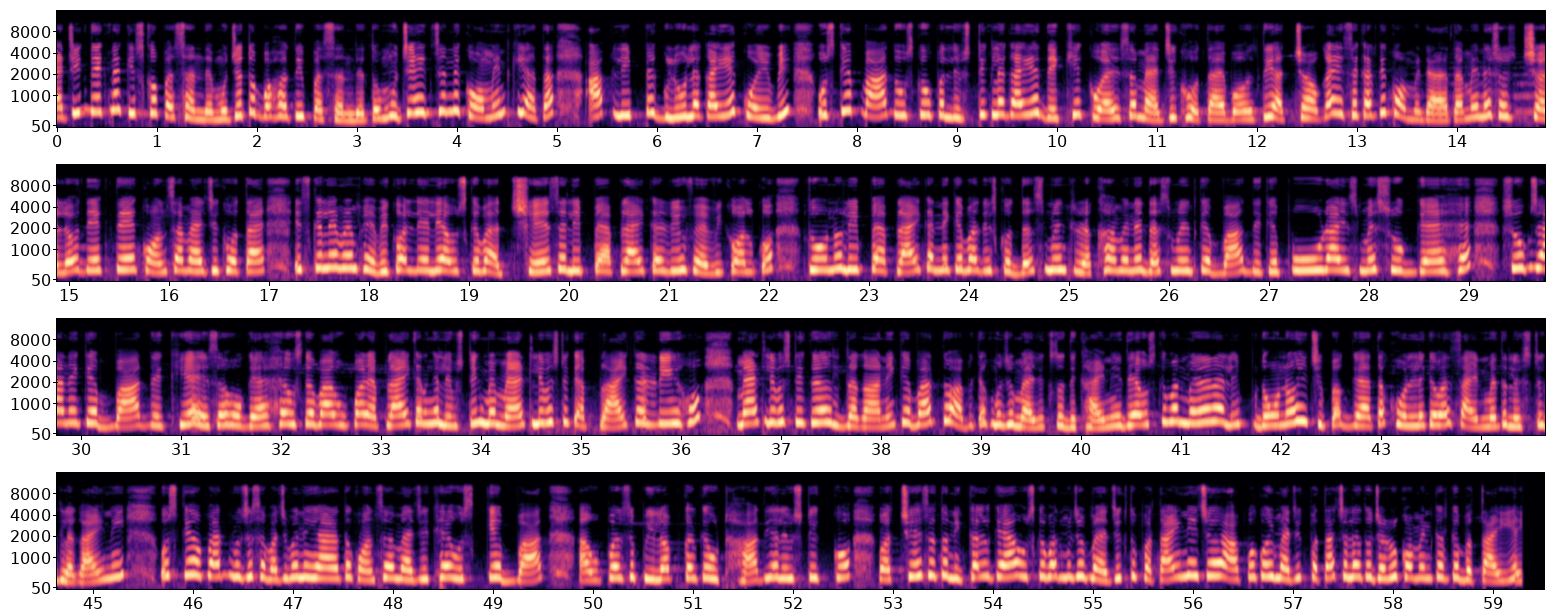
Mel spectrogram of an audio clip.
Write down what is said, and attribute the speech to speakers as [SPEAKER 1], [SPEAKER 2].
[SPEAKER 1] Magic देखना किसको पसंद है? मुझे तो बहुत ही पसंद है। तो मुझे एक जन ने कमेंट किया था, आप लिप पे ग्लू लगाइए, कोई भी, उसके बाद उसके ऊपर लिपस्टिक लगाइए, देखिए कैसा मैजिक होता है। बहुत ही अच्छा होगा, ऐसे करके कमेंट आया था। मैंने सोच, चलो देखते हैं कौन सा मैजिक होता है। इसके लिए मैं फेविकॉल ले लिया, उसके बाद अच्छे से लिप पे अप्लाई कर रही हूँ फेविकॉल को। दोनों लिप पे अप्लाई करने के बाद इसको दस मिनट रखा मैंने। दस मिनट के बाद देखिए पूरा इसमें सूख गए हैं। सूख जाने लगाने के बाद देखिए, ऐसा हो गया है। उसके बाद ऊपर अप्लाई करेंगे लिपस्टिक मैं। मैट लिपस्टिक अप्लाई कर रही हूँ। मैट लिपस्टिक लगाने के बाद तो अभी तक मुझे मैजिक तो दिखाई नहीं दिया। उसके बाद मेरा ना लिप दोनों ही चिपक गया था। खोलने के बाद साइड में तो लिपस्टिक लगाई नहीं। उसके बाद मुझे समझ में नहीं आ रहा था कौन सा मैजिक है। उसके बाद ऊपर से पील अप करके उठा दिया लिपस्टिक को। अच्छे से तो निकल गया। उसके बाद मुझे मैजिक तो पता ही नहीं चला। आपको कोई मैजिक पता चला तो ज़रूर कमेंट करके बताइए।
